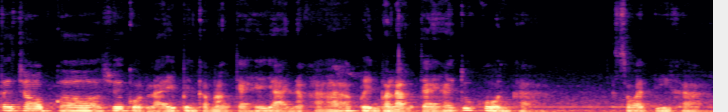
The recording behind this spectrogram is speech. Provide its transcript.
ถ้าชอบก็ช่วยกดไลค์เป็นกำลังใจให้ยายนะคะ เป็นพลังใจให้ทุกคนค่ะ สวัสดีค่ะ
